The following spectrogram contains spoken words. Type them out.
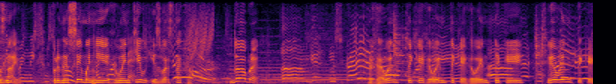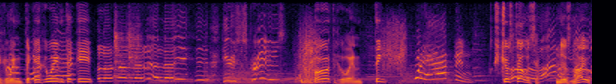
знаю. Принеси мені гвинтів із верстака. Добре. Гвинтики, гвинтики, гвинтики, гвинтики, гвинтики, гвинтики. От гвинтик. Що сталося? Не знаю.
